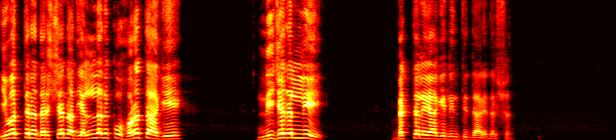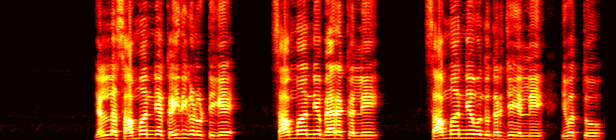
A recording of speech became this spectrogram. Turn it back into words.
ಇವತ್ತಿನ ದರ್ಶನ್ ಅದು ಎಲ್ಲದಕ್ಕೂ ಹೊರತಾಗಿ ನಿಜದಲ್ಲಿ ಬೆತ್ತಲೆಯಾಗಿ ನಿಂತಿದ್ದಾರೆ ದರ್ಶನ್. ಎಲ್ಲ ಸಾಮಾನ್ಯ ಕೈದಿಗಳೊಟ್ಟಿಗೆ, ಸಾಮಾನ್ಯ ಬ್ಯಾರಕಲ್ಲಿ, ಸಾಮಾನ್ಯ ಒಂದು ದರ್ಜೆಯಲ್ಲಿ ಇವತ್ತು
